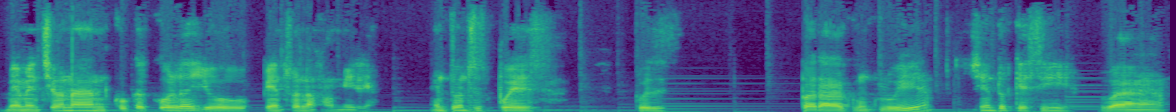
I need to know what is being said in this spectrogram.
Me mencionan Coca-Cola, yo pienso en la familia. Entonces, pues, pues, para concluir, siento que sí, va,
